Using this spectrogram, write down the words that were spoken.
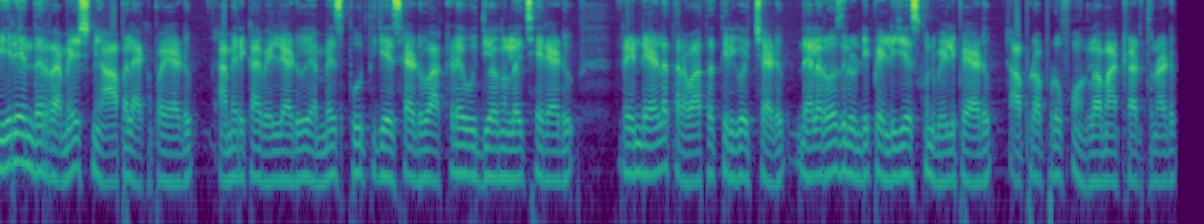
వీరేందర్ రమేష్ని ఆపలేకపోయాడు. అమెరికా వెళ్ళాడు ఎంఎస్ పూర్తి చేశాడు అక్కడే ఉద్యోగంలో చేరాడు. రెండేళ్ళ తర్వాత తిరిగి వచ్చాడు నెల రోజులుండి పెళ్ళి చేసుకుని వెళ్ళిపోయాడు. అప్పుడప్పుడు ఫోన్లో మాట్లాడుతున్నాడు.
